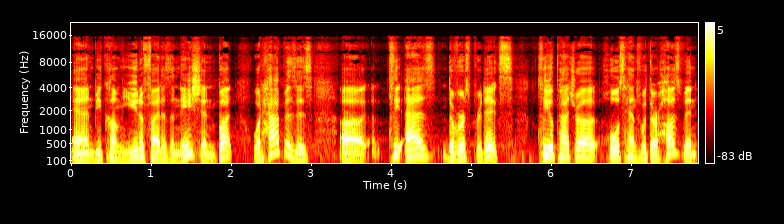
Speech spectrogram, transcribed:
and become unified as a nation. But what happens is, uh, as the verse predicts, Cleopatra holds hands with her husband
